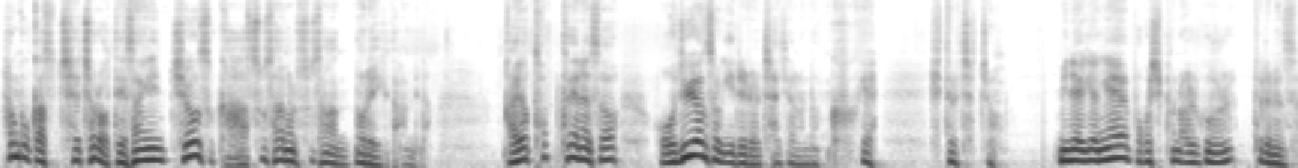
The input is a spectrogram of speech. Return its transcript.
한국 가수 최초로 대상인 최우수 가수상을 수상한 노래이기도 합니다. 가요 톱10에서 5주 연속 1위를 차지하는 등 크게 히트를 쳤죠. 민혜경의 보고 싶은 얼굴 들으면서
